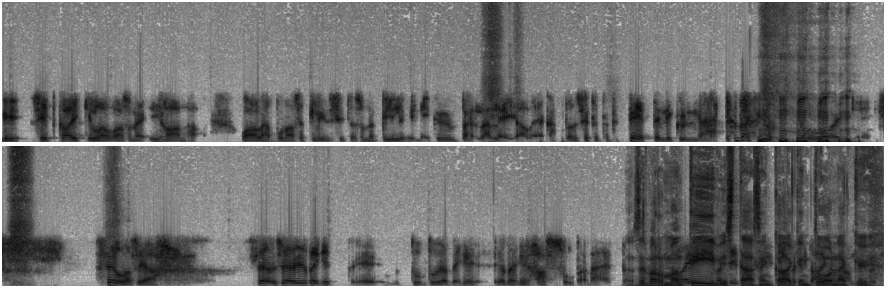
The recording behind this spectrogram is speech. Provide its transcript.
Niin sitten kaikilla on vaan sellainen ihan vaaleanpunaiset linssit ja sellainen pilvi niinku ympärillä leijalle ja katsoo sitten, että te ette niinku näe tätä juttua oikein. Sellaisia, se, se jotenkin tuntuu jotenkin, jotenkin hassulta näin. Että Se varmaan No tiivistää sitä- sen kaiken tuo sitä näky. aikanaan mennyt,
